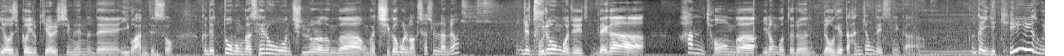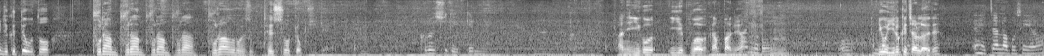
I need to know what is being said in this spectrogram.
여지껏 이렇게 열심히 했는데 이거 안 됐어. 근데 또 뭔가 새로운 진로라든가 뭔가 직업을 막 찾으려면 이제 두려운 거지. 내가 한 경험과 이런 것들은 여기에 딱 한정돼 있으니까. 음. 그러니까 이게 계속 이제 그때부터 불안, 불안, 불안, 불안, 불안으로 해서 될 수밖에 없지 이게. 그럴 수도 있겠네요. 아니 이거 이게 부하가 깜빵이야? 아니요. 음. 어, 한번- 이거 이렇게 잘라야 돼? 네, 잘라 보세요.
